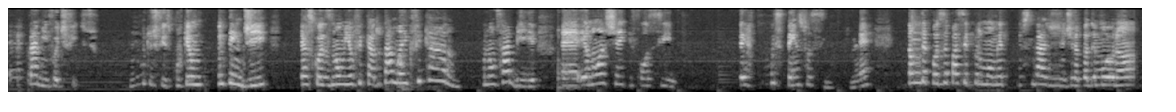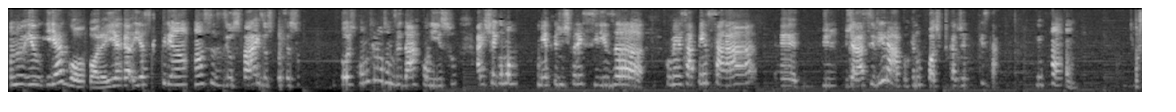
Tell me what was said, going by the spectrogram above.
é, para mim foi difícil. Muito difícil, porque eu entendi que as coisas não iam ficar do tamanho que ficaram. Eu não sabia. É, eu não achei que fosse ser tão extenso assim, né? Então depois eu passei pelo momento de cidade, gente, já está demorando, e, e agora? E, a, e, as crianças, e os pais, e os professores, como que nós vamos lidar com isso? Aí chega um momento que a gente precisa começar a pensar é, já se virar, porque não pode ficar do jeito que está. Então,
